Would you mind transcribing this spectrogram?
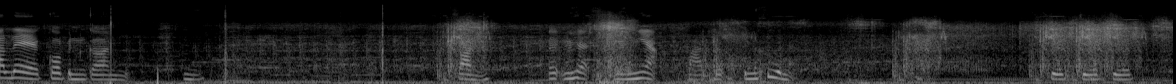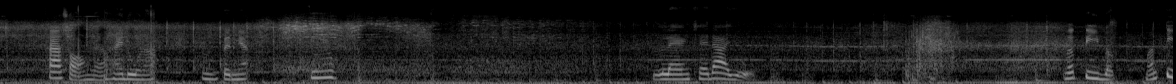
าท่าแรกก็เป็นการปั่นเอ้ยไม่ใช่อย่างเงี้ยปาดแบบเป็นคลื่นอะเจ็บเจ็บเจ็บท่าสองเดี๋ยวให้ดูนะ มันเป็นเนี้ยปึ๊บแรงใช้ได้อยู่ แล้วตีแบบมันตี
